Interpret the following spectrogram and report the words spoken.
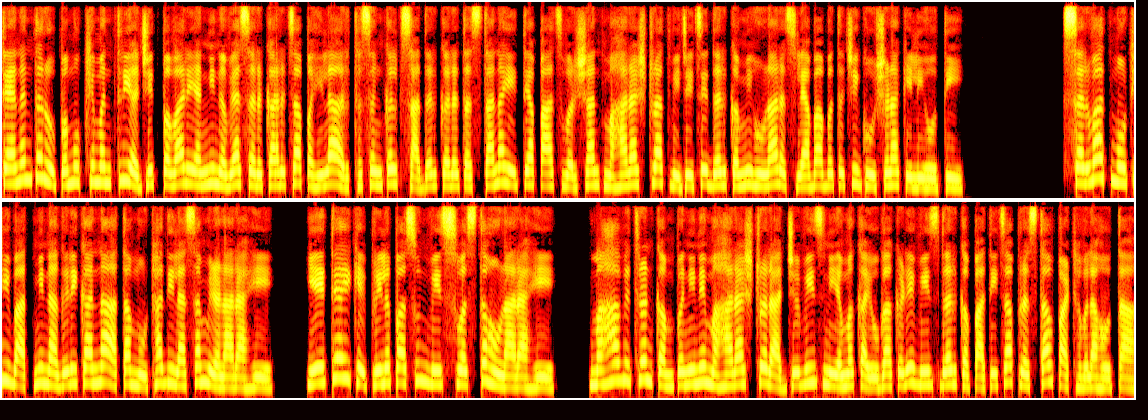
त्यानंतर उपमुख्यमंत्री अजित पवार यांनी नव्या सरकारचा पहिला अर्थसंकल्प सादर करत असताना येत्या पाच वर्षांत महाराष्ट्रात विजेचे दर कमी होणार असल्याबाबतची घोषणा केली होती. सर्वात मोठी बातमी नागरिकांना आता मोठा दिलासा मिळणार आहे. येत्या एक एप्रिलपासून वीज स्वस्त होणार आहे. महावितरण कंपनीने महाराष्ट्र राज्य वीज नियामक आयोगाकडे वीज दर कपातीचा प्रस्ताव पाठवला होता.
